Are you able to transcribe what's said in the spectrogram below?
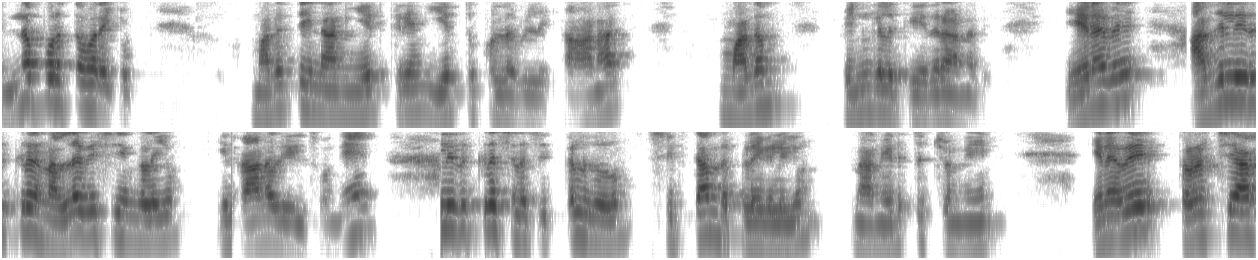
என்னை பொறுத்த வரைக்கும் மதத்தை நான் ஏற்கிறேன் ஏற்றுக்கொள்ளவில்லை. ஆனால் மதம் பெண்களுக்கு எதிரானது. எனவே அதில் இருக்கிற நல்ல விஷயங்களையும் இந்த காணொலியில் சொன்னேன். அதில் இருக்கிற சில சிக்கல்களும் சித்தாந்த பிழைகளையும் நான் எடுத்து சொன்னேன். எனவே தொடர்ச்சியாக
